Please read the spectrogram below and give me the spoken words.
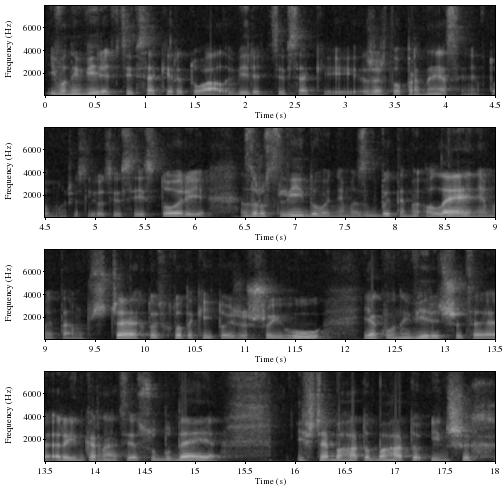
І вони вірять в ці всякі ритуали, вірять в ці всякі жертвопринесення, в тому числі у ці всі історії з розслідуваннями, з вбитими оленями, там ще хтось, хто такий той же Шойгу, як вони вірять, що це реінкарнація Субудея. І ще багато-багато інших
